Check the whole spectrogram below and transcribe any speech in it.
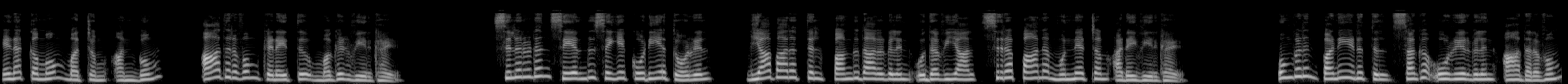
இணக்கமும் மற்றும் அன்பும் ஆதரவும் கிடைத்து மகிழ்வீர்கள். சிலருடன் சேர்ந்து செய்யக்கூடிய தொழில் வியாபாரத்தில் பங்குதாரர்களின் உதவியால் சிறப்பான முன்னேற்றம் அடைவீர்கள். உங்களின் பணியிடத்தில் சக ஊழியர்களின் ஆதரவும்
